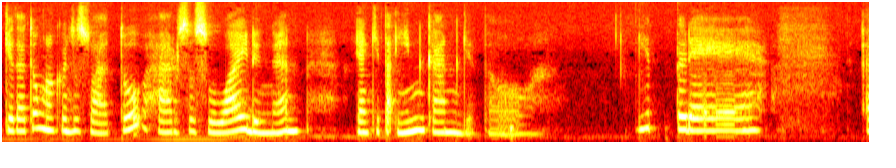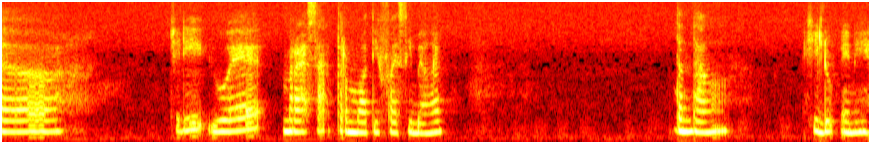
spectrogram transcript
kita tuh ngelakuin sesuatu harus sesuai dengan yang kita inginkan gitu. Gitu deh. Uh, jadi gue merasa termotivasi banget tentang hidup ini.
